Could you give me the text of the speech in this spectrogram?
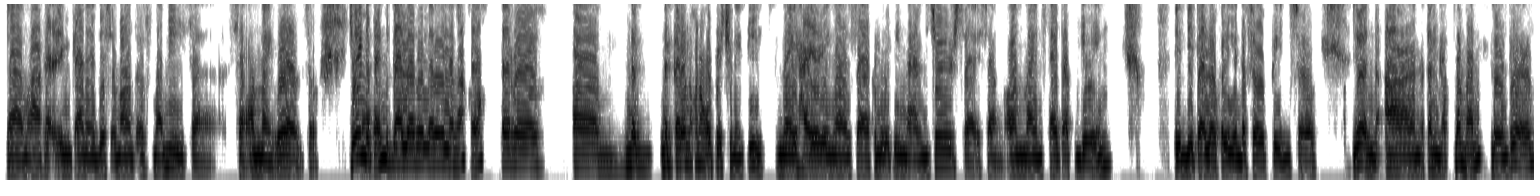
na makaka-earn ka na this amount of money sa sa online world. So, during the time, maglalaro-laro lang ako. Pero, um, nag, nagkaroon ako ng opportunities. May hiring as a community manager sa isang online startup game dito locally in the Philippines. So, yun, uh, natanggap naman, lo and behold.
